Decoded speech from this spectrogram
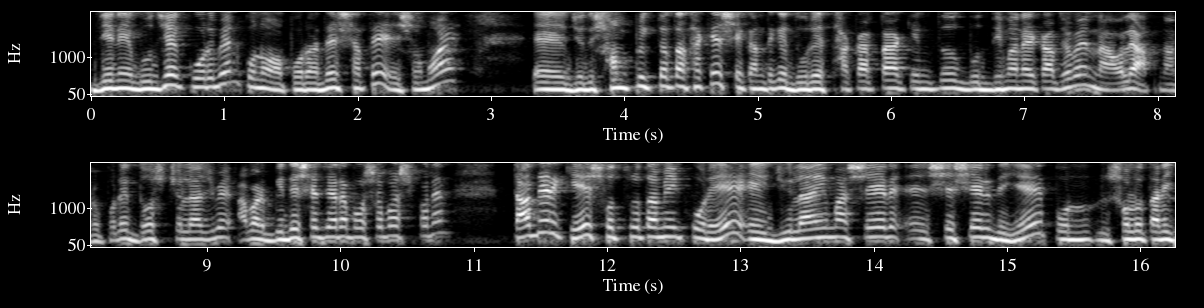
জেনে বুঝে করবেন। কোনো অপরাধের সাথে এ সময় যদি সম্পৃক্ততা থাকে, সেখান থেকে দূরে থাকাটা কিন্তু বুদ্ধিমানের কাজ হবে। না হলে আপনার উপরে দোষ চলে আসবে। আবার বিদেশে যারা বসবাস করেন, তাদেরকে শত্রুতামি করে এই জুলাই মাসের শেষের দিকে ষোলো তারিখ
